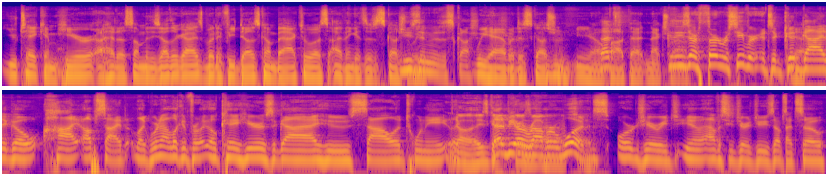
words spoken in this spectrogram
you take him here ahead of some of these other guys, but if he does come back to us, I think it's a discussion. He's we, in the discussion, We have sure. a discussion, mm-hmm. you know, That's- about that next Because round. he's our third receiver. It's a good Yeah. guy to go high upside. Like we're not looking for like, okay, here's a guy who's solid twenty eight. Like, No, he's got that'd be our crazy Robert upside. Woods or Jerry. You know, obviously Jerry Jeudy's upside. So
